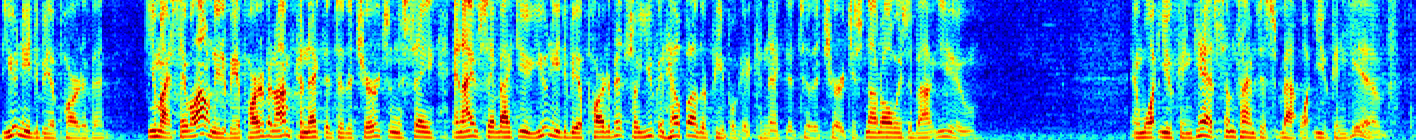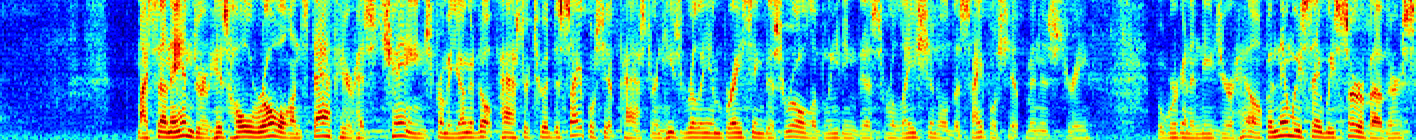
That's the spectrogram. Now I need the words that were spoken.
You need to be a part of it. You might say, Well, I don't need to be a part of it. I'm connected to the church. And say, and I would say back to you, you need to be a part of it so you can help other people get connected to the church. It's not always about you and what you can get. Sometimes it's about what you can give. My son Andrew, his whole role on staff here has changed from a young adult pastor to a discipleship pastor, and he's really embracing this role of leading this relational discipleship ministry. But we're going to need your help. And then we say we serve others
